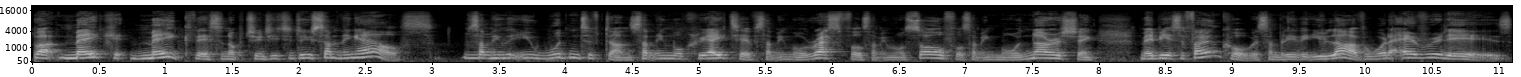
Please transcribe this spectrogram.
But make it make this an opportunity to do something else. Something that mm. you wouldn't have done. Something more creative something more restful something more soulful something more nourishing. Maybe it's a phone call with somebody that you love or whatever it is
